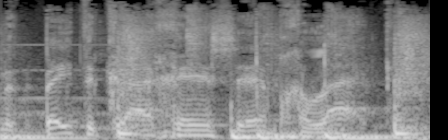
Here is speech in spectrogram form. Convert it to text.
kan het beter krijgen en ze heb gelijk.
